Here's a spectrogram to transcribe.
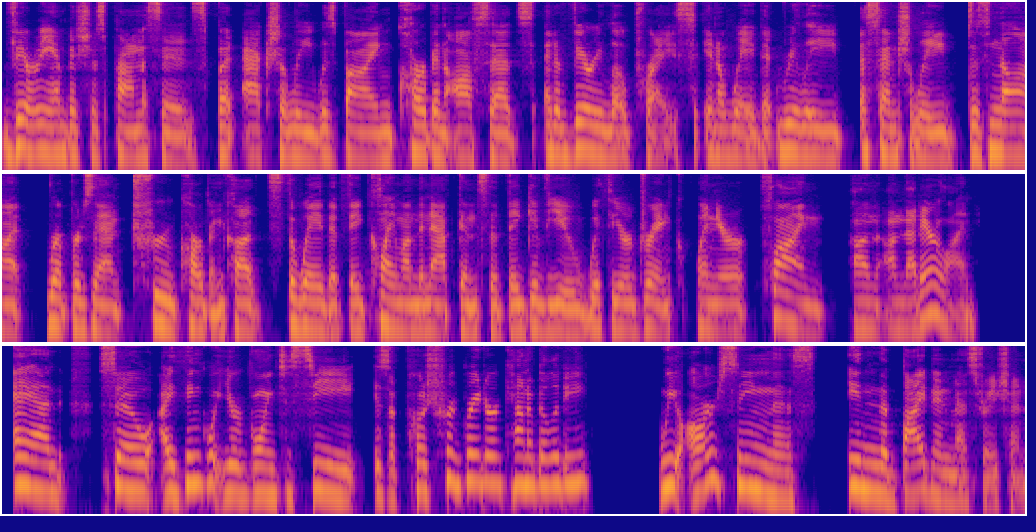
very ambitious promises, but actually was buying carbon offsets at a very low price in a way that really essentially does not represent true carbon cuts the way that they claim on the napkins that they give you with your drink when you're flying on, on that airline. And so I think what you're going to see is a push for greater accountability. We are seeing this in the Biden administration,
